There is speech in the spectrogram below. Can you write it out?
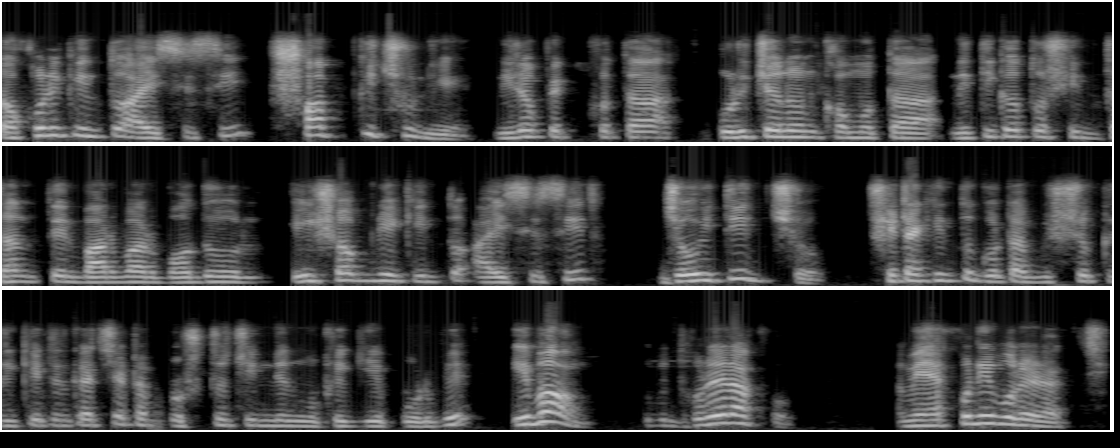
তখনই কিন্তু আইসিসি সবকিছু নিয়ে, নিরপেক্ষতা, পরিচালন ক্ষমতা, নীতিগত সিদ্ধান্তের বারবার বদল, এইসব নিয়ে কিন্তু আইসিসির যে ঐতিহ্য, সেটা কিন্তু গোটা বিশ্ব ক্রিকেটের কাছে একটা প্রশ্ন চিহ্নের মুখে গিয়ে পড়বে। এবং তুমি ধরে রাখো, আমি এখনই বলে রাখছি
